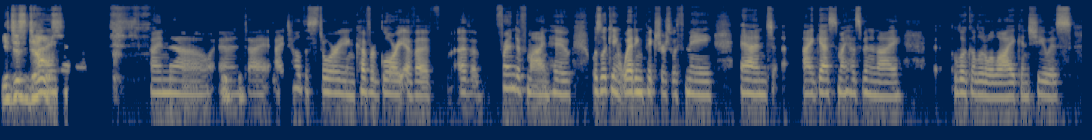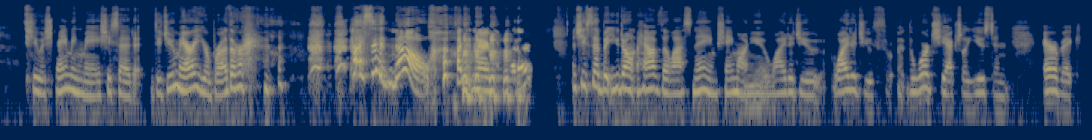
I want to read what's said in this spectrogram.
You just don't. I know, I know. and I I tell the story and Covered Glory of a of a friend of mine who was looking at wedding pictures with me, and I guess my husband and I look a little alike, and she was she was shaming me. She said, Did you marry your brother? I said, No, I didn't marry my brother. And she said, "But you don't have the last name. Shame on you. Why did you? Why did you? Th-? The word she actually used in Arabic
